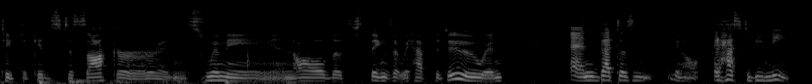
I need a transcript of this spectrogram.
take the kids to soccer and swimming and all the things that we have to do, and and that doesn't you know it has to be me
